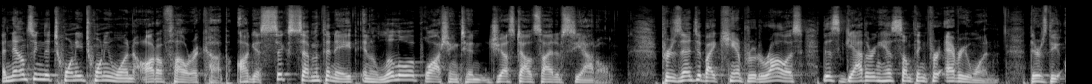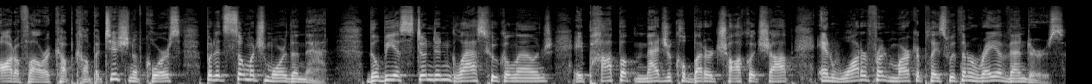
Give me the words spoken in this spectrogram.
Announcing the 2021 Autoflower Cup, August 6th, 7th, and 8th in Lilliwaup, Washington, just outside of Seattle. Presented by Camp Ruderalis, this gathering has something for everyone. There's the Autoflower Cup competition, of course, but it's so much more than that. There'll be a Stündenglass Hookah Lounge, a pop-up magical butter chocolate shop, and waterfront marketplace with an array of vendors.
